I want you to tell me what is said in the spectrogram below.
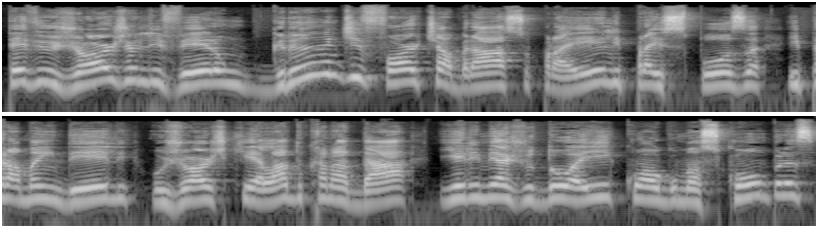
teve o Jorge Oliveira, um grande e forte abraço para ele, pra esposa e pra mãe dele, o Jorge que é lá do Canadá, e ele me ajudou aí com algumas compras,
